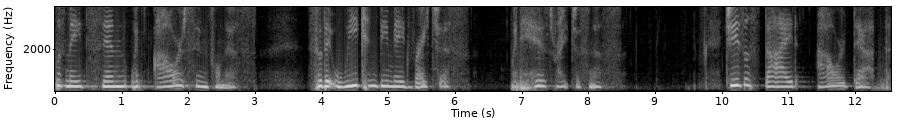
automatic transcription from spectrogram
was made sin with our sinfulness so that we can be made righteous with his righteousness. Jesus died our death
